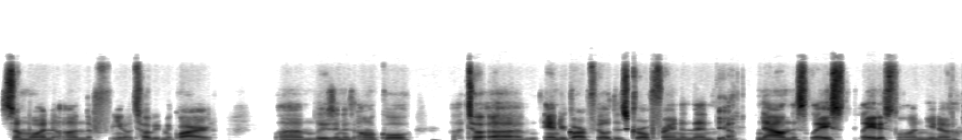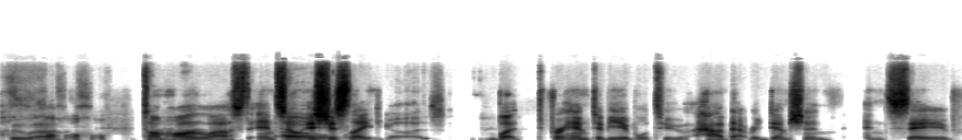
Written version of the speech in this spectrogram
someone on the you know Tobey Maguire, um, losing his uncle, uh, to uh, Andrew Garfield, his girlfriend, and then Yeah. now in this latest latest one, you know, who uh, Oh, Tom Holland lost. And so it's Oh just like, gosh. but for him to be able to have that redemption and save,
